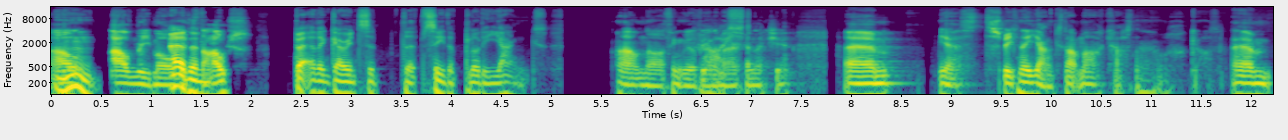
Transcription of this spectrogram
I'll Mm. I'll remortgage Better the than- house. Better than going to the see the bloody Yanks. Oh no, I think we'll be in America next year. Um. Yes. Speaking of Yanks, that Mark Kastner. Oh God. Um.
